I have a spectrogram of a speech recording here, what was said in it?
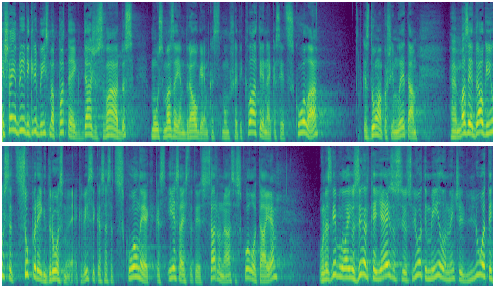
Es šajā brīdī gribu īstenībā pateikt dažus vārdus mūsu mazajiem draugiem, kas mums šeit ir klātienē, kas iet skolā, kas domā par šīm lietām. Eh, mazie draugi, jūs esat superīgi drosminieki. Visi, kas esat skolnieki, kas iesaistaties sarunās ar skolotājiem. Un es gribu, lai jūs zinat, ka Jēzus jūs ļoti mīl un viņš, ļoti,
